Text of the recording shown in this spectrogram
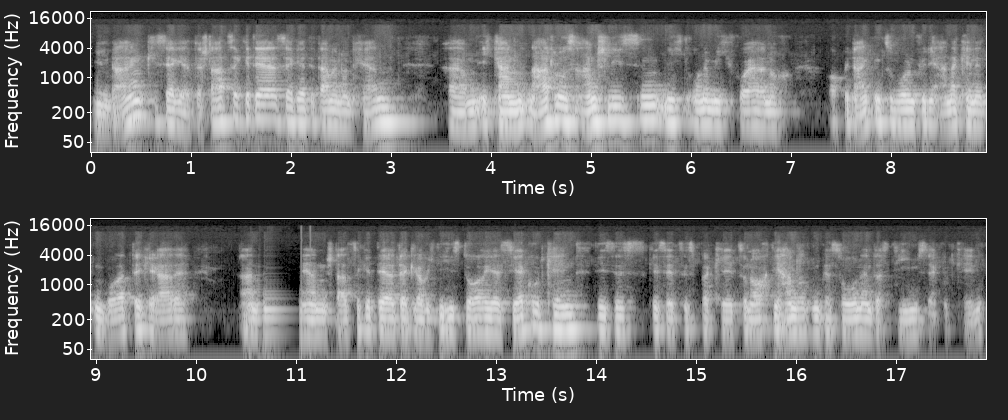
Vielen Dank, sehr geehrter Staatssekretär, sehr geehrte Damen und Herren. Ähm, ich kann nahtlos anschließen, nicht ohne mich vorher noch auch bedanken zu wollen für die anerkennenden Worte, gerade an Herrn Staatssekretär, der, glaube ich, die Historie sehr gut kennt, dieses Gesetzespakets und auch die handelnden Personen, das Team sehr gut kennt.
